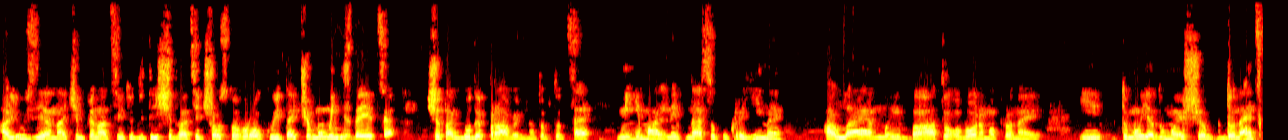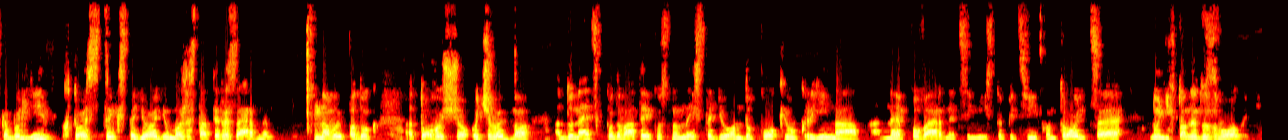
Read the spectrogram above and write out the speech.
алюзія на чемпіонат світу 2026 року, і те, чому мені здається, що так буде правильно. Тобто, це мінімальний внесок України, але ми багато говоримо про неї. І тому я думаю, що Донецьк або Львів, хтось з цих стадіонів може стати резервним на випадок того, що очевидно Донецьк подавати як основний стадіон, допоки Україна не поверне це місто під свій контроль, це ну ніхто не дозволить.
